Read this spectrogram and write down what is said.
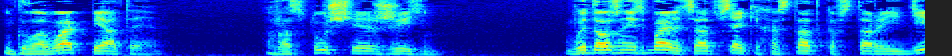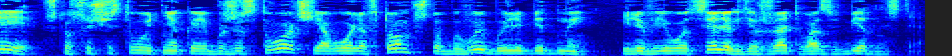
Глава пятая. Растущая жизнь. Вы должны избавиться от всяких остатков старой идеи, что существует некое божество, чья воля в том, чтобы вы были бедны, или в его целях держать вас в бедности.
